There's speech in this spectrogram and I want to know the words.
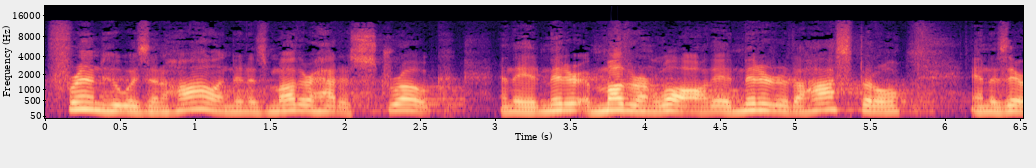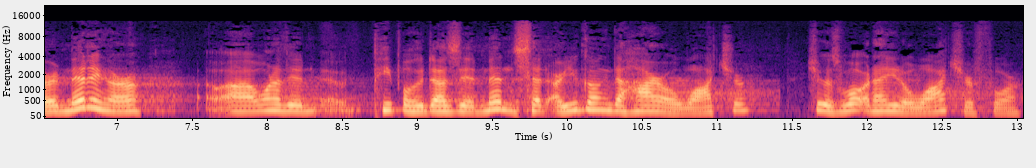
friend who was in Holland, and his mother had a stroke, and they admitted, her mother in law, they admitted her to the hospital, and as they were admitting her, uh, one of the people who does the admittance said, Are you going to hire a watcher? She goes, What would I need a watcher for?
